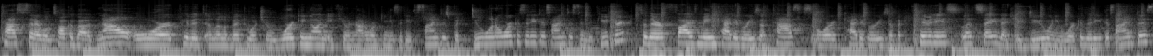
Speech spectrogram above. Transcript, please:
tasks that I will talk about now or pivot a little bit what you're working on if you're not working as a data scientist but do want to work as a data scientist in the future. So there are five main categories of tasks or categories of activities, let's say, that you do when you work as a data scientist.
